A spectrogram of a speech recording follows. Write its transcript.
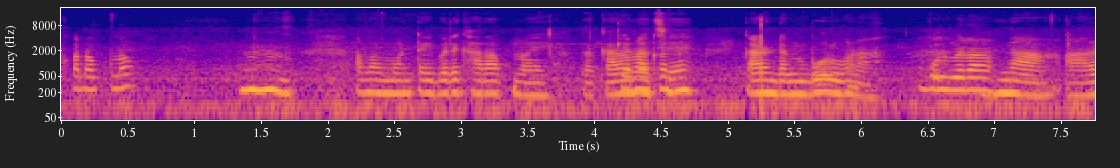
খারাপ না? আমার মনটা এবারে খারাপ নয় তার কারণ আছে কারণটা আমি বলব না। বলবে না? না আর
